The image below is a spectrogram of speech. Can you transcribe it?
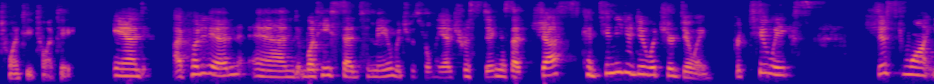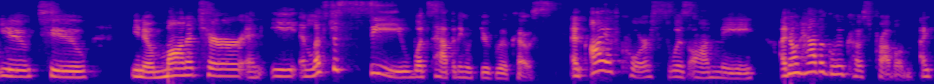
2020. And I put it in, and what he said to me, which was really interesting, is that just continue to do what you're doing for two weeks. Just want you to, you know, monitor and eat, and let's just see what's happening with your glucose. And I, of course, was on the I don't have a glucose problem. I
